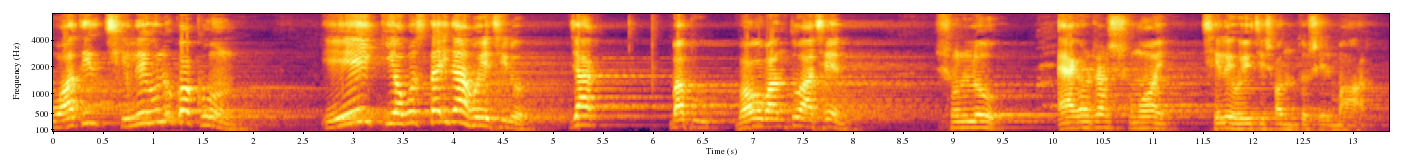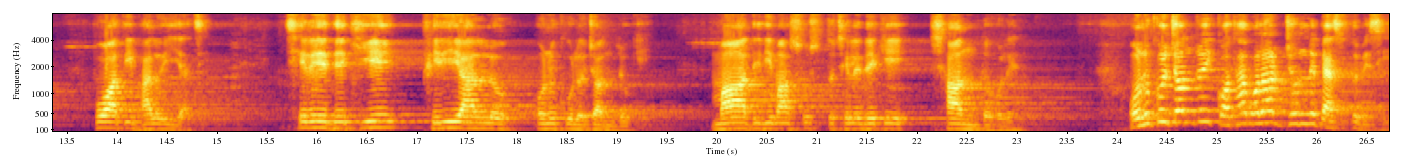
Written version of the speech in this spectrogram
পোয়াতির ছেলে হলো কখন? এই কি অবস্থাই না হয়েছিল? যাক বাপু, ভগবান তো আছেন। শুনল, এগারোটার সময় ছেলে হয়েছে সন্তোষের মার। পোয়াতি ভালোই আছে। ছেলে দেখিয়ে ফিরিয়ে আনলো অনুকূল চন্দ্রকে মা দিদিমা সুস্থ ছেলে দেখে শান্ত হলেন। অনুকূল চন্দ্রই কথা বলার জন্য ব্যস্ত বেশি।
